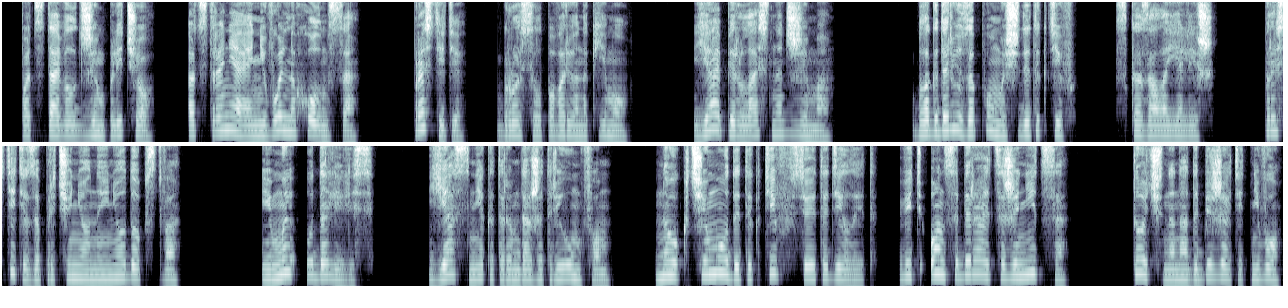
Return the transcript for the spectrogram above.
— подставил Джим плечо, отстраняя невольно Холмса. «Простите», — бросил поваренок ему. Я оперлась на Джима. «Благодарю за помощь, детектив», — сказала я лишь. «Простите за причиненные неудобства». И мы удалились. Я с некоторым даже триумфом. Но к чему детектив все это делает? Ведь он собирается жениться. Точно надо бежать от него.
